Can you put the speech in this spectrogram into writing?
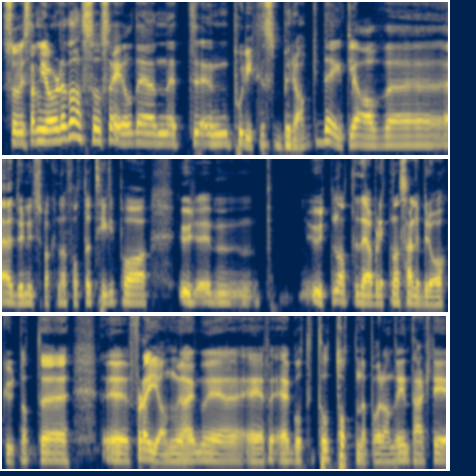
Så hvis de gjør det, da, så, så er jo det en, et, en politisk bragd egentlig av uh, Audun Lysbakken har fått det til på um, uten at det har blitt noe særlig bråk, uten at uh, fløyene er, er, er gått til tottene på hverandre internt i,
